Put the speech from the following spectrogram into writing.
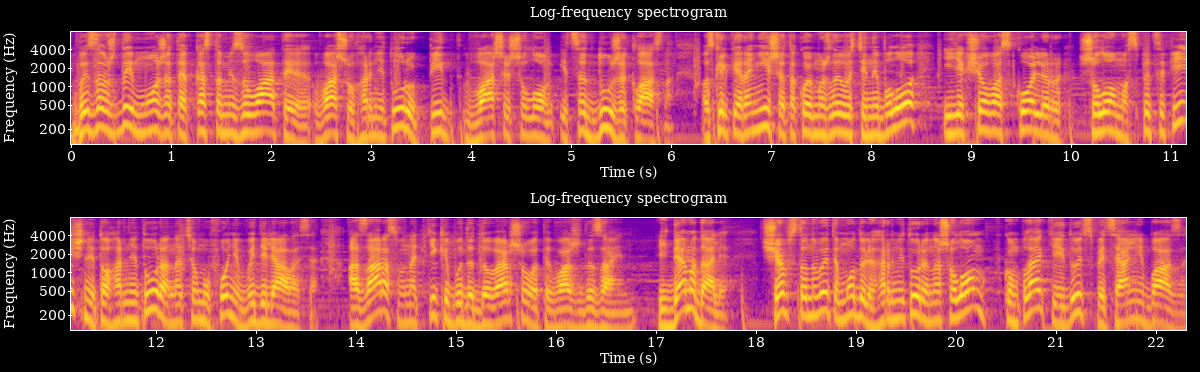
Ви завжди можете кастомізувати вашу гарнітуру під ваш шолом, і це дуже класно, оскільки раніше такої можливості не було. І якщо у вас колір шолома специфічний, то гарнітура на цьому фоні виділялася. А зараз вона тільки буде довершувати ваш дизайн. Йдемо далі. Щоб встановити модуль гарнітури на шолом, в комплекті йдуть спеціальні бази,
